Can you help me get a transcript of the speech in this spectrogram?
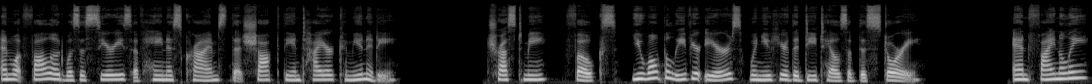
and what followed was a series of heinous crimes that shocked the entire community. Trust me, folks, you won't believe your ears when you hear the details of this story. And finally,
